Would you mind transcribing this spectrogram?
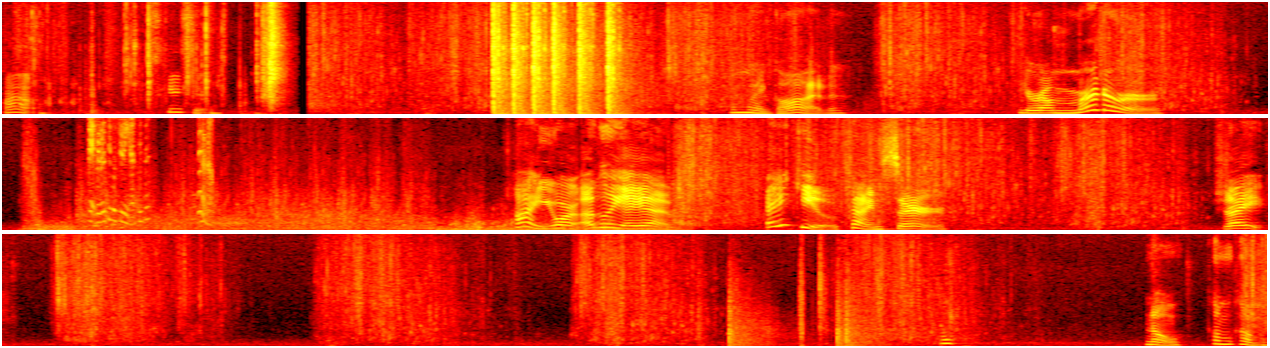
Wow. Excuse you. Oh my god. You're a murderer. Hi, you are ugly AF. Thank you, kind sir. Should I... Ooh. No, come, come.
